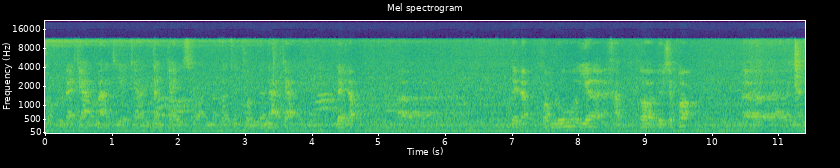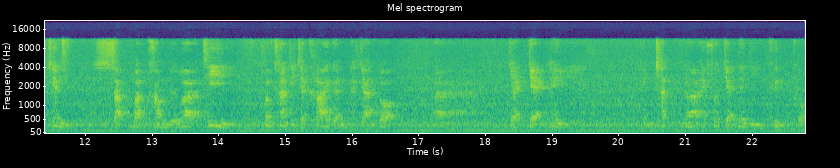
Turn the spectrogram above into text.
ขอบคุณอาจารย์มากที่อาจารย์ตั้งใจสอนแล้วก็ทุกคนก็น่าจะได้รับได้รับความรู้เยอะนะครับ ก็โดยเฉพาะออย่างเช่นศัพท์บางคำหรือว่าที่ค่อนข้างที่จะคล้ายกันอาจารย์ก็แจกแจงให้ ห็นชัดและให้เข้าใจได้ดีขึ้นก็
